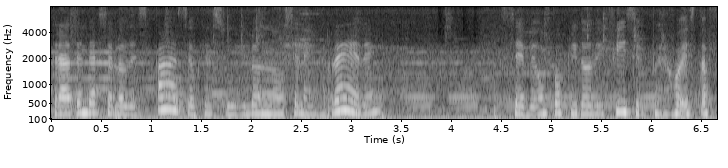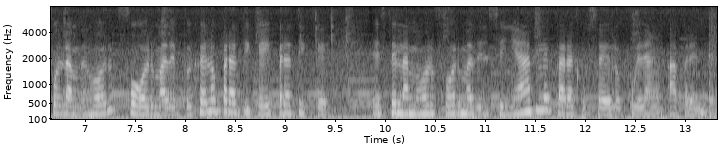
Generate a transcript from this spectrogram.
Traten de hacerlo despacio que su hilo no se le enrede se ve un poquito difícil, pero esta fue la mejor forma, después que lo practiqué y practiqué, esta es la mejor forma de enseñarle para que ustedes lo puedan aprender.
